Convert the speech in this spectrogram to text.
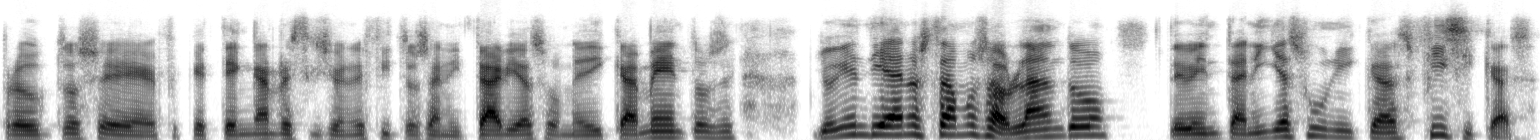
productos que tengan restricciones fitosanitarias o medicamentos. Y hoy en día no estamos hablando de ventanillas únicas físicas,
